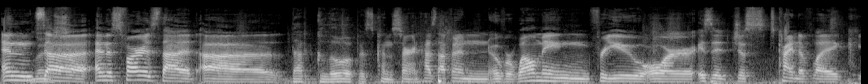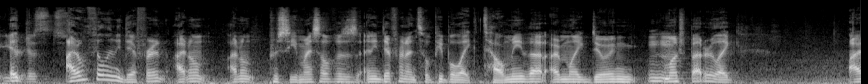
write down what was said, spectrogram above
And Nice. uh, and as far as that uh, that glow up is concerned, has that been overwhelming for you, or is it just kind of like you're It- just I don't feel any different. I don't. I don't perceive myself as any different until people like tell me that I'm like doing much better. Like, I.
